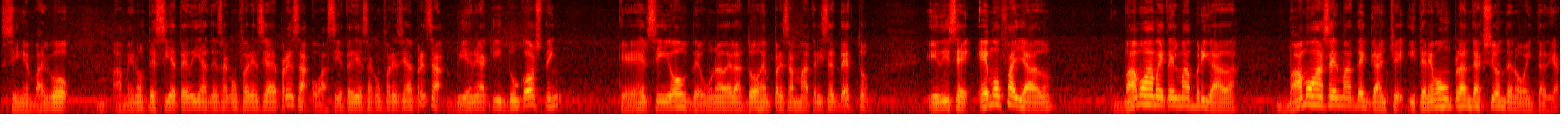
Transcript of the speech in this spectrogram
Sin embargo, a menos de siete días de esa conferencia de prensa o a siete días de esa conferencia de prensa, viene aquí Duke Austin, que es el CEO de una de las dos empresas matrices de esto, y dice, hemos fallado, vamos a meter más brigadas, vamos a hacer más desganche y tenemos un plan de acción de 90 días.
